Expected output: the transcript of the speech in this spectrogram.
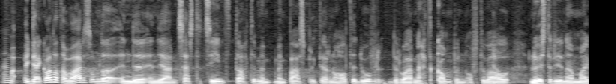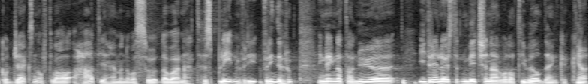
En, ik denk wel dat dat waar is, omdat in de, in de jaren 60, 70, 80, mijn, mijn pa spreekt daar nog altijd over, er waren echt kampen. Oftewel luisterde je naar Michael Jackson, oftewel haat je hem. En dat, was zo, dat waren echt gespleten vri- vriendengroep. Ik denk dat dat nu... eh, iedereen luistert een beetje naar wat dat hij wil, denk ik. Ja.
